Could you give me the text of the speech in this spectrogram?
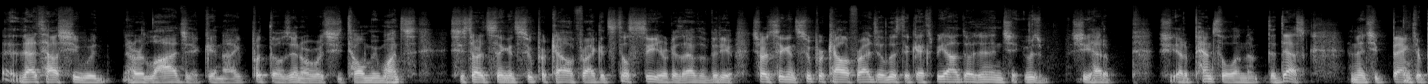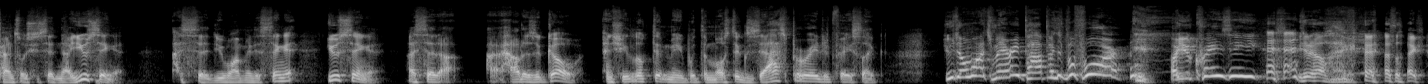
That's how she would her logic, and I put those in. Or what she told me once she started singing supercalifragilistic. I could still see her because I have the video. She started singing supercalifragilisticexpialidocious, and she was she had a she had a pencil on the, the desk, and then she banged her pencil. She said, "Now you sing it." I said, "You want me to sing it? You sing it." I said, uh "How does it go?" And she looked at me with the most exasperated face, like, you don't watch Mary Poppins before? Are you crazy? you know, like, like,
